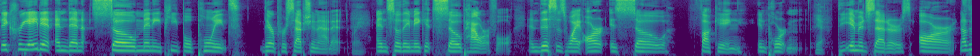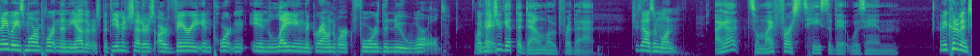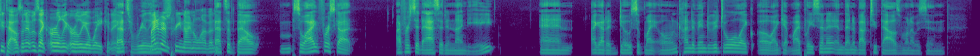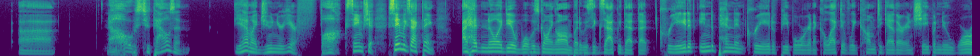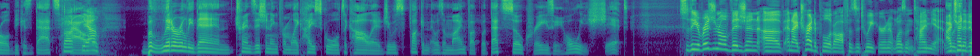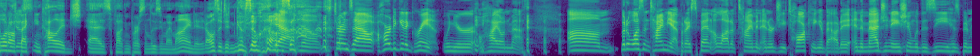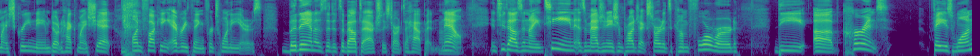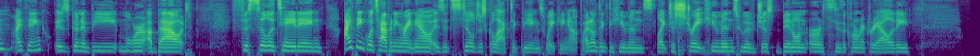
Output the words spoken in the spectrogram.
they create it, and then so many people point their perception at it, Right. and so they make it so powerful. And this is why art is so fucking important. Yeah. The image setters are not that anybody's more important than the others, but the image setters are very important in laying the groundwork for the new world. When Okay. did you get the download for that? 2001. I got so my first taste of it was in. I mean, it could have been 2000. It was like early, early awakening. That's really might have been pre 9 11. That's about. So I first got, I first did acid in '98, and I got a dose of my own kind of individual, like oh, I get my place in it, and then about 2000 when I was in, uh, no, it was 2000. Yeah, my junior year. Fuck, same shit, same exact thing. I had no idea what was going on, but it was exactly that. That creative, independent, creative people were going to collectively come together and shape a new world because that's Fuck, how yeah. but literally then transitioning from like high school to college it was fucking it was a mind fuck but that's so crazy holy shit so the original vision of, and I tried to pull it off as a tweaker and it wasn't time yet. i was tried that to if pull it we off just- back in college as a fucking person losing my mind and it also didn't go so well yeah, so- no. This turns out hard to get a grant when you're high on meth. Um, but it wasn't time yet. But I spent a lot of time and energy talking about it. And imagination with a Z has been my screen name. Don't hack my shit on fucking everything for 20 years. Bananas that it's about to actually start to happen. Now, in 2019, as Imagination Project started to come forward, the uh, current phase one, I think, is going to be more about facilitating. I think what's happening right now is it's still just galactic beings waking up. I don't think the humans, like just straight humans who have just been on Earth through the karmic reality,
